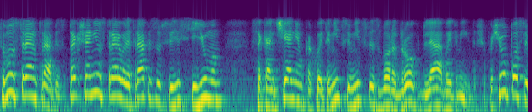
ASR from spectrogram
то мы устраиваем трапезу. Так что они устраивали трапезу в связи с Сиюмом, с окончанием какой-то митсвы, митсвы сбора дров для Бейтмигдаша. Почему после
